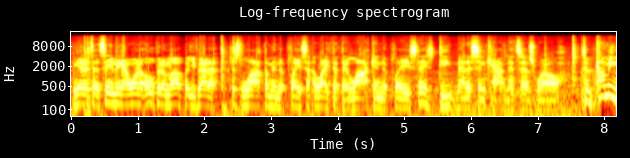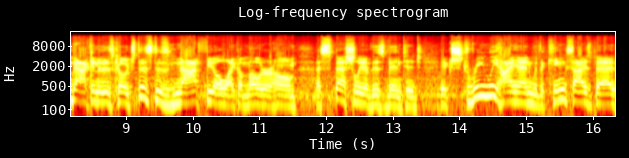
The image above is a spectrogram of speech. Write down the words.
Again, it's that same thing. I want to open them up, but you've got to just lock them into place. I like that they lock into place. Nice deep medicine cabinets as well. So coming back into this coach, this does not feel like a motor home, especially of this vintage. Extremely high end with a king size bed.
